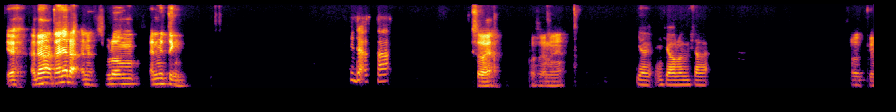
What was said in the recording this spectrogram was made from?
ya ada yang tanya tak ini sebelum end meeting. Tidak, Kak. bisa ya? Pesannya Ya insya Allah bisa kak. oke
